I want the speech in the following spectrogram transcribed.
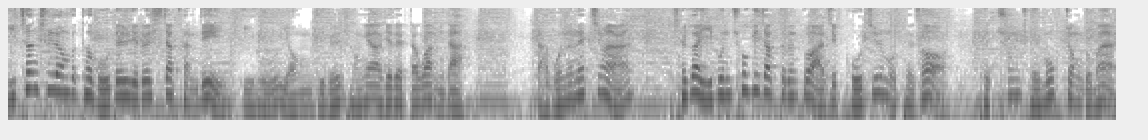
2007년부터 모델 일을 시작한 뒤 이후 연기를 병행하게 됐다고 합니다. 라고는 했지만 제가 이분 초기작들은 또 아직 보질 못해서 대충 제목 정도만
